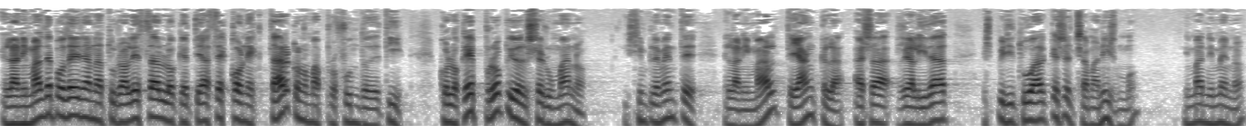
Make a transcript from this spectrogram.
El animal de poder y la naturaleza lo que te hace es conectar con lo más profundo de ti, con lo que es propio del ser humano. Y simplemente el animal te ancla a esa realidad espiritual que es el chamanismo, ni más ni menos,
